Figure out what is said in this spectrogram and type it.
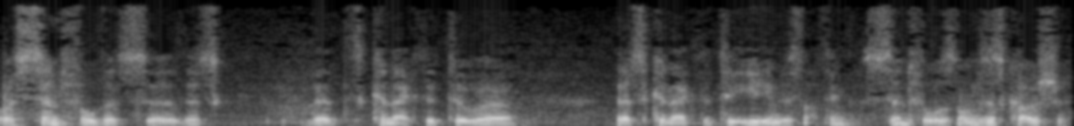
or sinful that's uh, that's that's connected to uh, that's connected to eating. There's nothing sinful as long as it's kosher.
